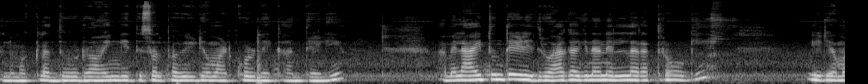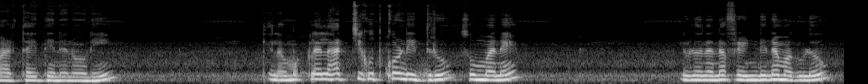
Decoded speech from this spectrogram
ನನ್ನ ಮಕ್ಕಳದ್ದು ಡ್ರಾಯಿಂಗ್ ಇದ್ದು ಸ್ವಲ್ಪ ವೀಡಿಯೋ ಮಾಡ್ಕೊಳ್ಬೇಕಾ ಅಂತೇಳಿ. ಆಮೇಲೆ ಆಯಿತು ಅಂತ ಹೇಳಿದರು. ಹಾಗಾಗಿ ನಾನು ಎಲ್ಲರ ಹತ್ರ ಹೋಗಿ ವೀಡಿಯೋ ಮಾಡ್ತಾ ಇದ್ದೇನೆ ನೋಡಿ. ಕೆಲವು ಮಕ್ಕಳೆಲ್ಲ ಹಚ್ಚಿ ಕೂತ್ಕೊಂಡಿದ್ರು ಸುಮ್ಮನೆ. ಇವಳು ನನ್ನ ಫ್ರೆಂಡಿನ ಮಗಳು.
